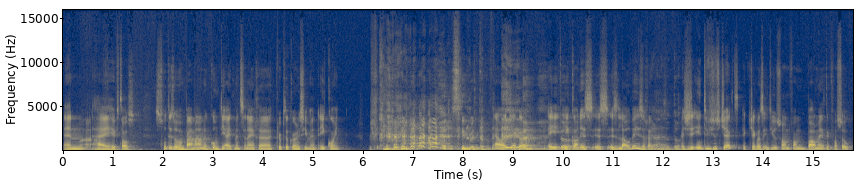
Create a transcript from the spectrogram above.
En hij heeft als... Als het goed is, over een paar maanden komt hij uit met zijn eigen cryptocurrency, man. Acoin. Super tof. Ja, maar check hoor. Hey. Akon is, is, is lauw bezig, hè? Ja, is dat tof. Als je zijn interviews checkt, ik check wel eens interviews van, van bepaalde mensen, denk ik van zo,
